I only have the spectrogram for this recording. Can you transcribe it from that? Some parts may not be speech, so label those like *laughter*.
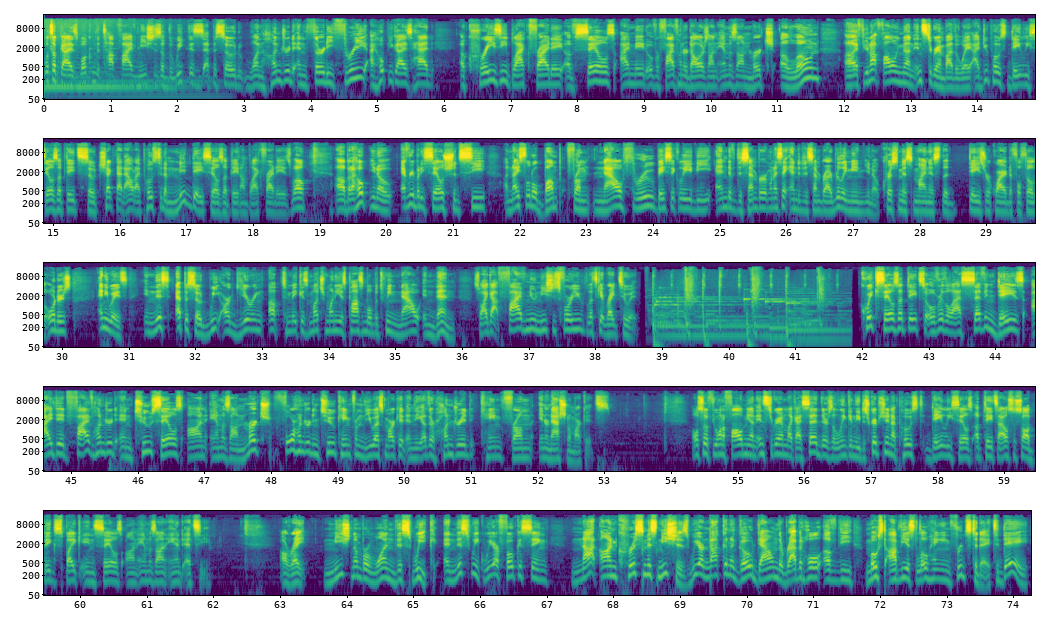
What's up, guys? Welcome to Top 5 Niches of the Week. This is episode 133. I hope you guys had a crazy Black Friday of sales. I made over $500 on Amazon merch alone. Uh, if you're not following me on Instagram, by the way, I do post daily sales updates, so check that out. I posted a midday sales update on Black Friday as well. Uh, but I hope, you know, everybody's sales should see a nice little bump from now through basically the end of December. When I say end of December, I really mean, you know, Christmas minus the days required to fulfill the orders. Anyways, in this episode, we are gearing up to make as much money as possible between now and then. So I got five new niches for you. Let's get right to it. Quick sales update. So, over the last seven days, I did 502 sales on Amazon merch. 402 came from the US market, and the other 100 came from international markets. Also, if you want to follow me on Instagram, like I said, there's a link in the description. I post daily sales updates. I also saw a big spike in sales on Amazon and Etsy. All right, niche number one this week. And this week, we are focusing not on Christmas niches. We are not going to go down the rabbit hole of the most obvious low hanging fruits today. Today,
